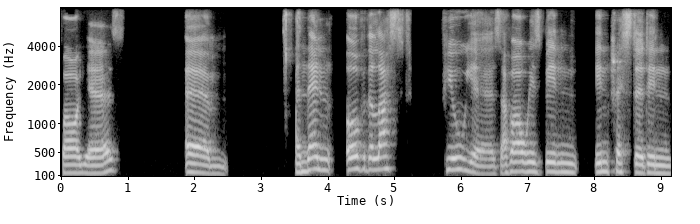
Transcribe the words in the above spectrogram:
four years. Um, and then over the last few years, I've always been interested in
